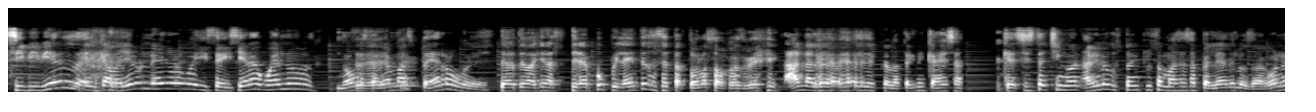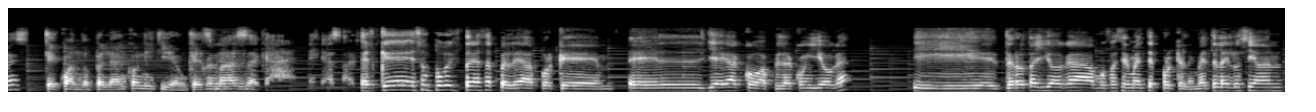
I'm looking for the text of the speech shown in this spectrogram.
si viviera el, el caballero negro, güey, y se hiciera bueno, no, estaría más perro, güey. Ya te imaginas, serían pupilentes o se tatuó los ojos, güey. Ándale, con la técnica esa. Que sí está chingón. A mí me gustó incluso más esa pelea de los dragones que cuando pelean con Iki, aunque es Con más Ikki. acá, ya sabes. Es que es un poco extraña esa pelea porque él llega a pelear con Yoga y derrota a Yoga muy fácilmente porque le mete la ilusión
